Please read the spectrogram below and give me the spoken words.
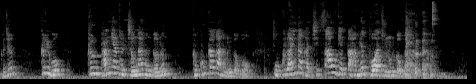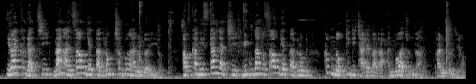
그죠? 그리고 그 방향을 정하는 거는 그 국가가 하는 거고 우크라이나 같이 싸우겠다 하면 도와주는 거고 이라크 같이 난 안 싸우겠다 그럼 철군하는 거예요. 아프가니스탄 같이 미국하고 싸우겠다 그러면 그럼 너끼리 잘해봐라 안 도와준다 하는 거죠.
